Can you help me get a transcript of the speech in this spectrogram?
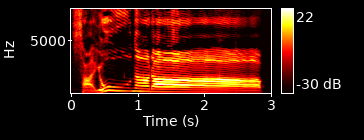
さようなら。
